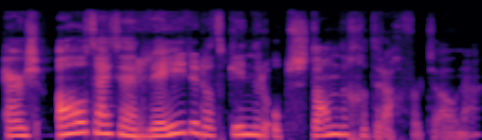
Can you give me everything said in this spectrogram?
Er is altijd een reden dat kinderen opstandig gedrag vertonen.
